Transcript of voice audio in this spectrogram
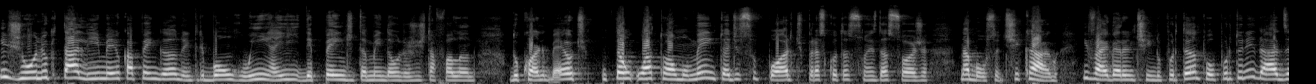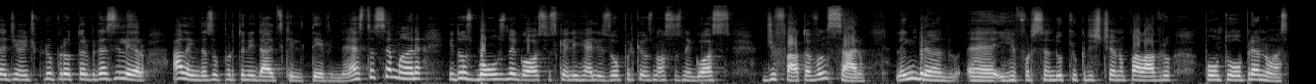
e julho, que está ali meio capengando entre bom e ruim, aí depende também de onde a gente está falando do Corn Belt. Então, o atual momento é de suporte para as cotações da soja na Bolsa de Chicago e vai garantindo, portanto, oportunidades adiante para o produtor brasileiro, além das oportunidades que ele teve nesta semana e dos bons negócios que ele realizou, porque os nossos negócios de fato avançaram. Lembrando é, e reforçando o que o Cristiano Palavro pontuou para nós,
